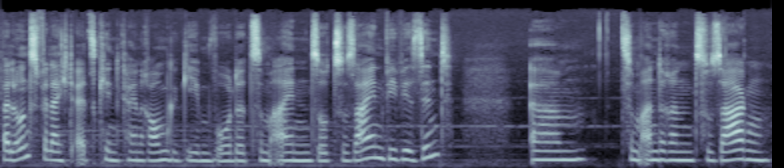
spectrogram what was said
weil uns vielleicht als Kind kein Raum gegeben wurde, zum einen so zu sein, wie wir sind, ähm, zum anderen zu sagen,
